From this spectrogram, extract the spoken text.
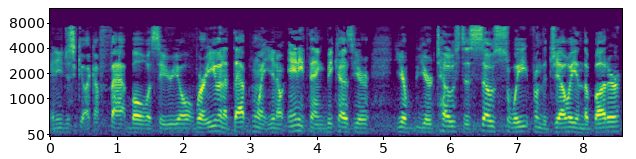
And you just get like a fat bowl of cereal where even at that point you know anything because your your your toast is so sweet from the jelly and the butter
